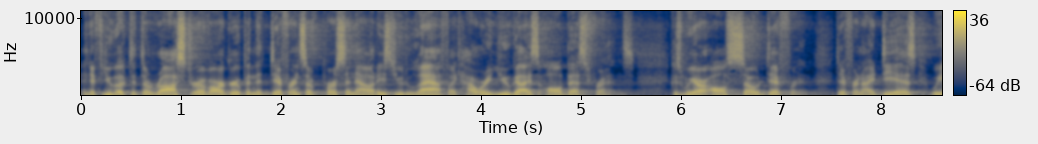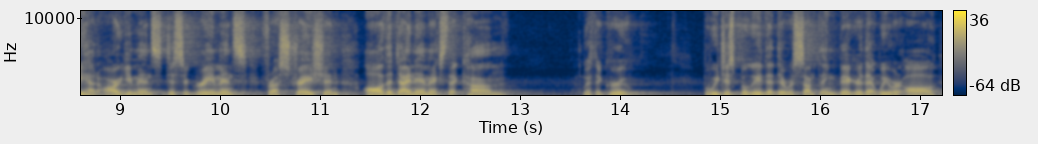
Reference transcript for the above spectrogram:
And if you looked at the roster of our group and the difference of personalities, you'd laugh. Like, how are you guys all best friends? Because we are all so different. Different ideas. We had arguments, disagreements, frustration, all the dynamics that come with a group. But we just believed that there was something bigger that we were all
